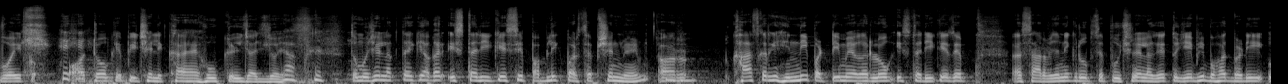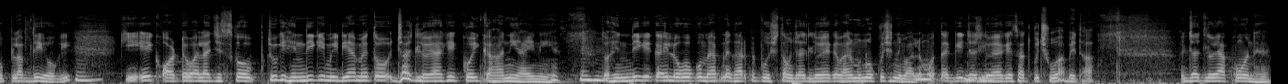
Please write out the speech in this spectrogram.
वो एक ऑटो के पीछे लिखा है हु किल जज लोया तो मुझे लगता है कि अगर इस तरीके से पब्लिक परसेप्शन में और खास करके हिंदी पट्टी में अगर लोग इस तरीके से सार्वजनिक रूप से पूछने लगे तो ये भी बहुत बड़ी उपलब्धि होगी कि एक ऑटो वाला जिसको क्योंकि हिंदी की मीडिया में तो जज लोया की कोई कहानी आई नहीं है। तो हिंदी के कई लोगों को मैं अपने घर पे पूछता हूँ जज लोया के बारे में उनको कुछ नहीं मालूम होता कि जज लोया के साथ कुछ हुआ भी था। जज लोया कौन है?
